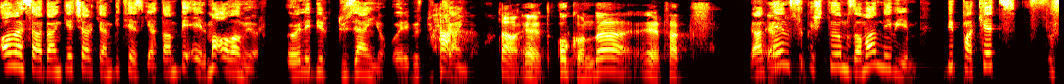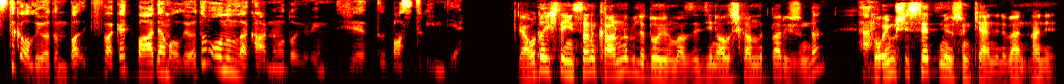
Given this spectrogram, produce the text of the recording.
Ama mesela ben geçerken bir tezgahtan bir elma alamıyorum. Öyle bir düzen yok. Öyle bir dükkan ha, yok. Tamam evet o konuda evet haklısın. Yani, yani en sıkıştığım zaman ne bileyim bir paket fıstık alıyordum. Bir paket badem alıyordum. Onunla karnımı doyurayım, bastırayım diye. Ya o da işte insanın karnını bile doyurmaz dediğin alışkanlıklar yüzünden. Heh. Doymuş hissetmiyorsun kendini. Ben hani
